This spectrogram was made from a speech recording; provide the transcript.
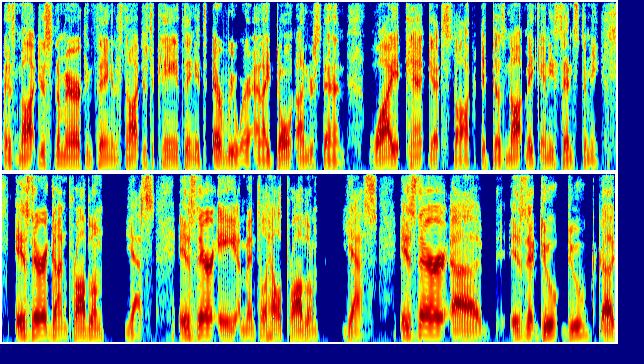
And it's not just an American thing and it's not just a Canadian thing. It's everywhere. And I don't understand why it can't get stopped. It does not make any sense to me. Is there a gun problem? Yes. Is there a, a mental health problem? Yes. Is there uh is there do do uh,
